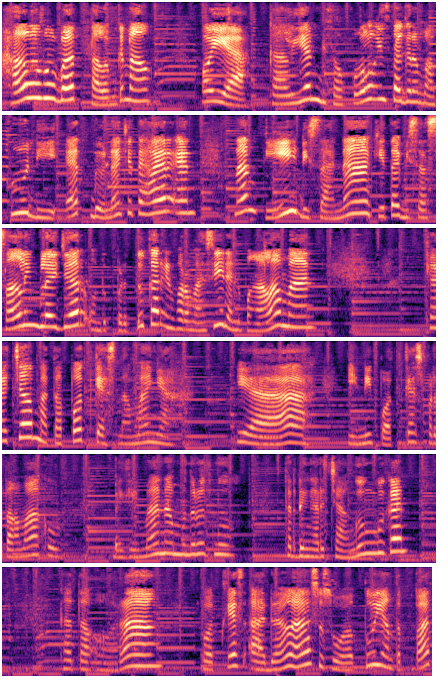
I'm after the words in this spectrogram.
Halo sobat, salam kenal. Oh iya, kalian bisa follow Instagram aku di @donacthrn. Nanti di sana kita bisa saling belajar untuk bertukar informasi dan pengalaman. Kaca Mata Podcast namanya. Ya, ini podcast pertama aku. Bagaimana menurutmu? Terdengar canggung bukan? Kata orang, podcast adalah sesuatu yang tepat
